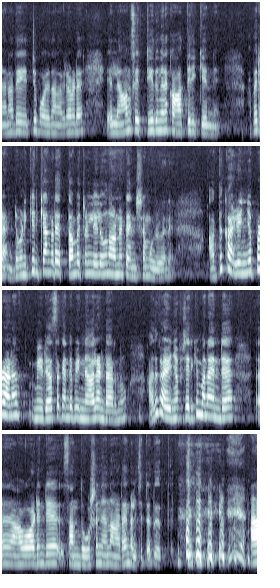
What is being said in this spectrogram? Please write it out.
ഞാനത് ഏറ്റുപോയതാണ് അവരവിടെ എല്ലാം സെറ്റ് ചെയ്ത് ഇങ്ങനെ കാത്തിരിക്കുക തന്നെ അപ്പോൾ രണ്ട് മണിക്ക് എനിക്ക് അങ്ങോട്ട് എത്താൻ പറ്റണില്ലല്ലോ എന്നാണ് ടെൻഷൻ മുഴുവൻ അത് കഴിഞ്ഞപ്പോഴാണ് മീഡിയാസൊക്കെ എന്റെ പിന്നാലെ ഉണ്ടായിരുന്നു. അത് കഴിഞ്ഞപ്പോൾ ശരിക്കും പറഞ്ഞാൽ എന്റെ അവാർഡിന്റെ സന്തോഷം ഞാൻ നാടൻ കളിച്ചിട്ട് തീർത്ത്. ആ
